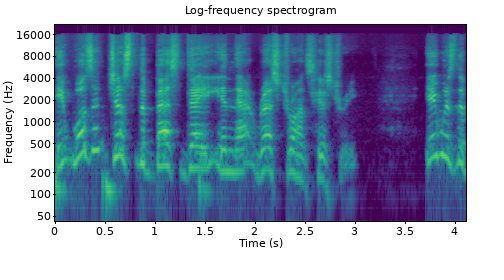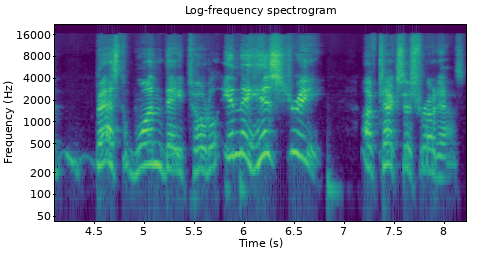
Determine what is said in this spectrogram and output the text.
It wasn't just the best day in that restaurant's history. It was the best one day total in the history of Texas Roadhouse.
